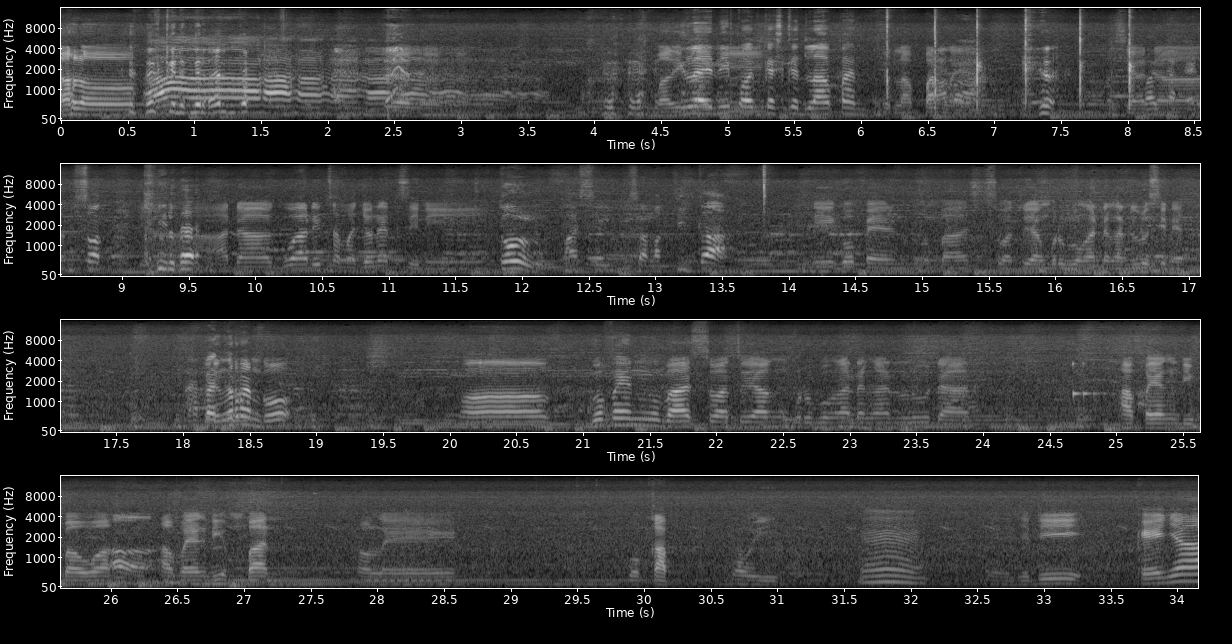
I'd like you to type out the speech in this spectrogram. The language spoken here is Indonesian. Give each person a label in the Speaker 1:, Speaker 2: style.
Speaker 1: Halo.
Speaker 2: Kedengeran
Speaker 1: Balik
Speaker 2: Gila
Speaker 1: lagi
Speaker 2: ini podcast ke-8
Speaker 1: ke delapan lah ya. Masih ada
Speaker 3: banyak episode
Speaker 2: Gila
Speaker 1: ada gua Adit sama Jonet di sini.
Speaker 3: betul masih bersama kita
Speaker 1: Ini gue pengen membahas sesuatu yang berhubungan dengan lu sih, Net.
Speaker 2: Apa
Speaker 1: Kedengeran kok. gue pengen ngebahas sesuatu yang berhubungan dengan lu dan apa yang dibawa,
Speaker 3: Ah.
Speaker 1: apa yang diemban oleh bokap.
Speaker 3: Yoi
Speaker 2: Hmm
Speaker 1: Ya, jadi kayaknya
